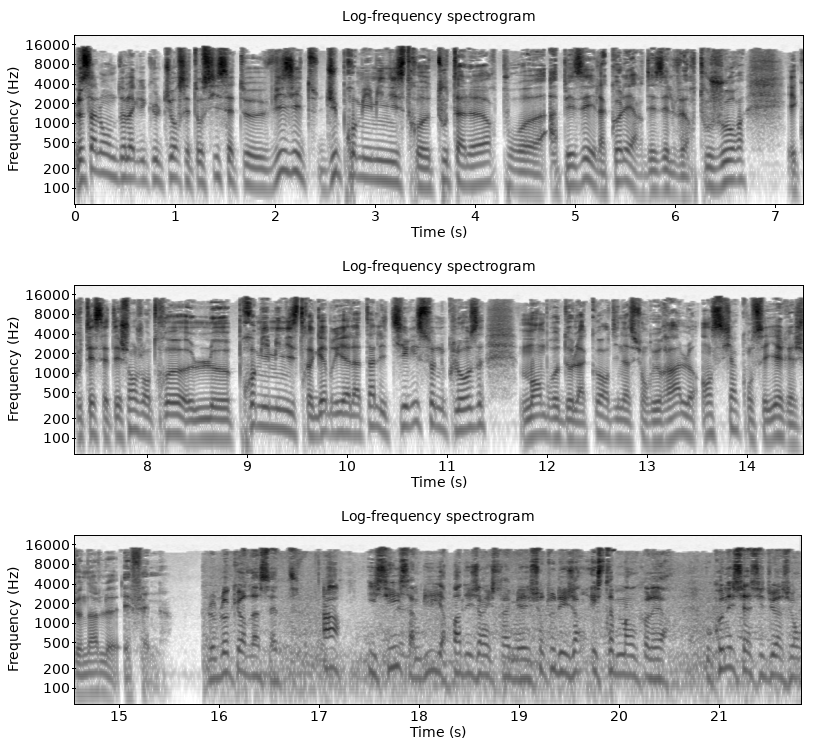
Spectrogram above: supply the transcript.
Le Salon de l'Agriculture, c'est aussi cette visite du Premier ministre tout à l'heure pour euh, apaiser la colère des éleveurs. Toujours. Écoutez cet échange entre le Premier ministre Gabriel Attal et Thierry Sonneklose, membre de la coordination rurale, ancien conseiller régional FN. Le bloqueur de la 7. Ah, ici, samedi, il n'y a pas des gens extrêmes, il y a surtout des gens extrêmement en colère. Vous connaissez la situation.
